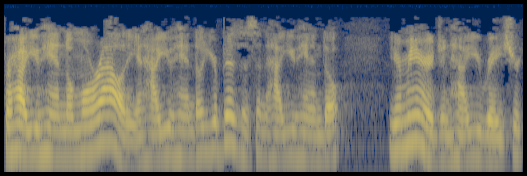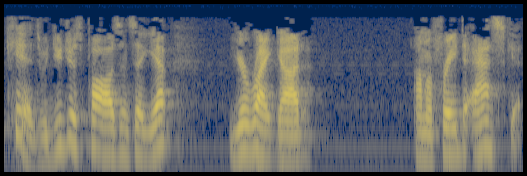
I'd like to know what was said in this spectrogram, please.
for how you handle morality, and how you handle your business, and how you handle your marriage, and how you raise your kids. Would you just pause and say, Yep, you're right, God. I'm afraid to ask it.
